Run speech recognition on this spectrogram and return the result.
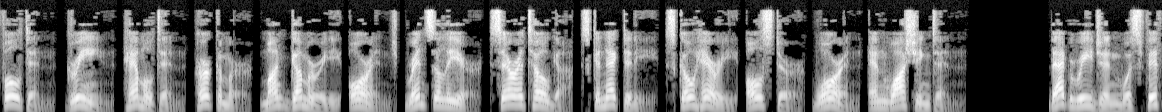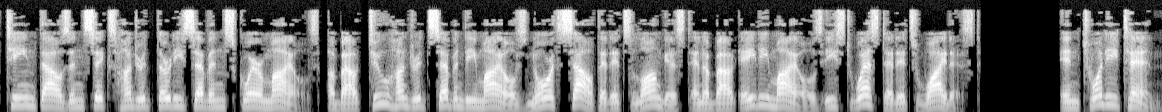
Fulton, Greene, Hamilton, Herkimer, Montgomery, Orange, Rensselaer, Saratoga, Schenectady, Schoharie, Ulster, Warren, and Washington. That region was 15,637 square miles, about 270 miles north-south at its longest and about 80 miles east-west at its widest. In 2010,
